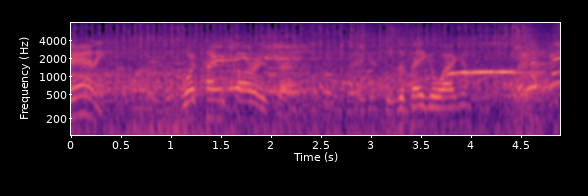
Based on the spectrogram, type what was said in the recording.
Danny, what kind of car is that? Is it a Vega wagon?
